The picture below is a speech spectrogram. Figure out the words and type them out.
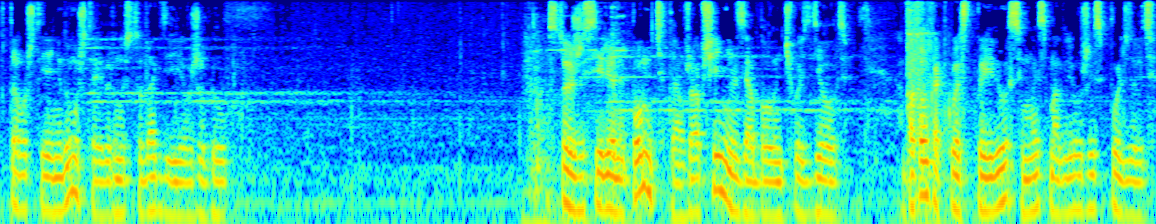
Потому что я не думаю, что я вернусь туда, где я уже был. С той же сирены, помните, там же вообще нельзя было ничего сделать. А потом, как квест появился, мы смогли уже использовать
